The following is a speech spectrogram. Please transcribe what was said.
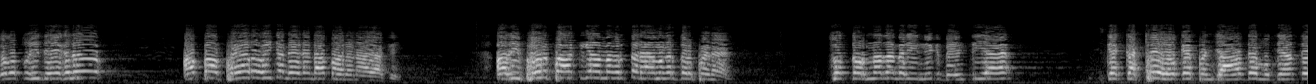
ਜਦੋਂ ਤੁਸੀਂ ਦੇਖ ਲਓ, ਆਪਾਂ ਫੇਰ ਉਹੀ ਝੰਡੇ ਡੰਡਾ ਪਾ ਲੈਣਾ ਆ ਅਸੀਂ ਫਿਰ ਪਾਰਟੀਆਂ ਮਗਰ ਧੜਾ ਮਗਰ ਤੁਰ ਪੈਣਾ ਸੋ ਤੁਰਨਾ ਦਾ ਮੇਰੀ ਇੰਨੀ ਕੁ ਬੇਨਤੀ ਹੈ ਕਿ ਇਕੱਠੇ ਹੋ ਕੇ ਪੰਜਾਬ ਦੇ ਮੁੱਦਿਆਂ ਤੇ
